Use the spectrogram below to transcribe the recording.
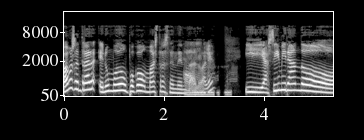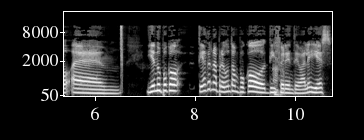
Vamos a entrar en un modo un poco más trascendental, oh, ¿vale? Y así mirando, eh, yendo un poco, te voy a hacer una pregunta un poco diferente. ¿vale? Y es,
